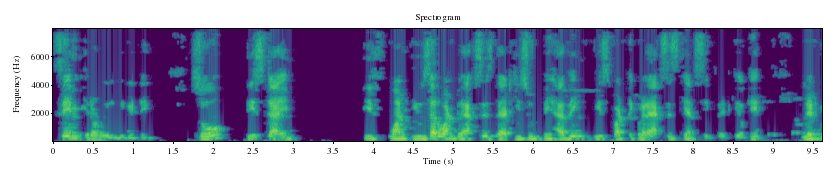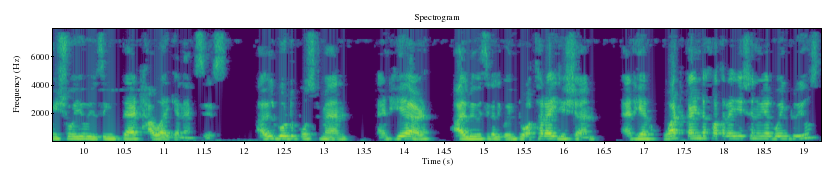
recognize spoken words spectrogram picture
same error will be getting. So this time if one user want to access that he should be having this particular access key and secret key okay? Let me show you using that how i can access. I will go to postman and here i'll be basically going to authorization and here what kind of authorization we are going to use?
